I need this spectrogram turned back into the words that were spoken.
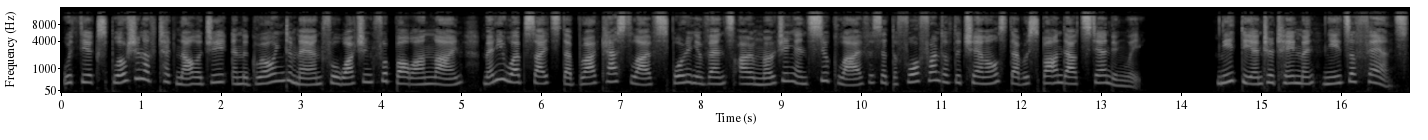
With the explosion of technology and the growing demand for watching football online, many websites that broadcast live sporting events are emerging and SaoKe Live is at the forefront of the channels that respond outstandingly. Meet the entertainment needs of fans.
